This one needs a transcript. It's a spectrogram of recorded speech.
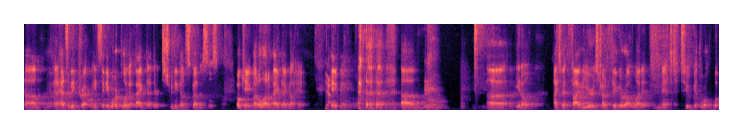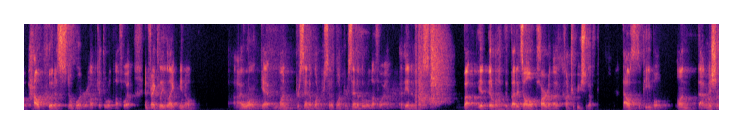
Um, and I had somebody correct me and say they weren't blowing up Baghdad, they were shooting down Scud missiles. Okay, but a lot of Baghdad got hit. Yeah. Anyway, um, uh, you know, I spent five years trying to figure out what it meant to get the world. What, how could a snowboarder help get the world off oil? And frankly, like you know, I won't get one percent of one percent of one percent of the world off oil at the end of this but it, will but it's all part of a contribution of thousands of people on that mission,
